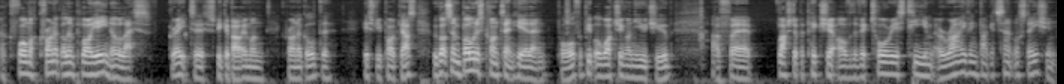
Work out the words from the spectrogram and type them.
A former Chronicle employee, no less. Great to speak about him on Chronicle, the history podcast. We've got some bonus content here, then, Paul, for people watching on YouTube. I've uh, flashed up a picture of the victorious team arriving back at Central Station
